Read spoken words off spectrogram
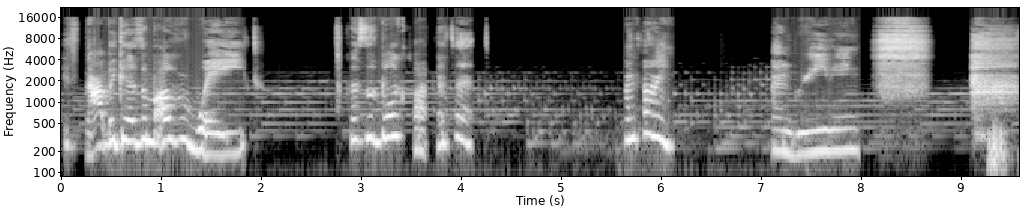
It's not because I'm overweight. It's because of the blood clot. That's it. I'm fine. I'm breathing.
